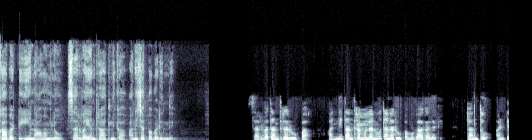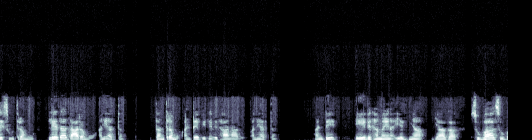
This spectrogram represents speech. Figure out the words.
కాబట్టి ఈ నామంలో సర్వయంత్రాత్మిక అని చెప్పబడింది. సర్వతంత్ర రూప అన్ని తంత్రములను తన రూపముగా గలది. తంతు అంటే సూత్రము లేదా దారము అని అర్థం. తంత్రము అంటే విధి విధానాలు అని అర్థం. అంటే ఏ విధమైన యజ్ఞ యాగ శుభాశుభ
